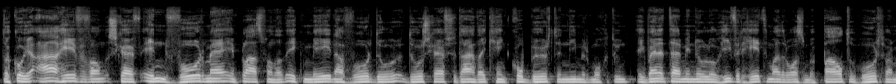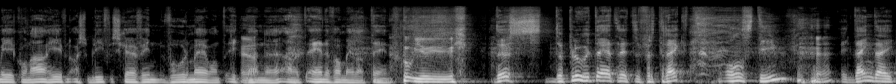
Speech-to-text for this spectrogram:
dan kon je aangeven van schuif in voor mij in plaats van dat ik mee naar voren door, doorschuif, zodat ik geen kopbeurten niet meer mocht doen. Ik ben de terminologie vergeten, maar er was een bepaald woord waarmee je kon aangeven alsjeblieft schuif in voor mij, want ik ben eh, aan het einde van mijn Latijn. Oei, oei, oei. Dus de ploegentijdrit vertrekt, ons team. Ik denk dat ik...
